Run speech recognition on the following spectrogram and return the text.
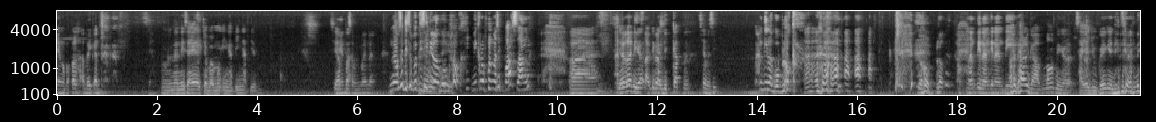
Ya nggak apa-apa lah, abaikan. Nanti saya coba mengingat-ingat gitu. Siapa? Ya, sampai mana? Nggak usah disebut di sini lah goblok. Mikrofon masih pasang. Ah, Adalah siapa di Instagram. Tinggal man. Siapa sih? Nanti lah goblok. Goblok. nanti nanti nanti. Padahal gampang tinggal saya juga yang edit nanti.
